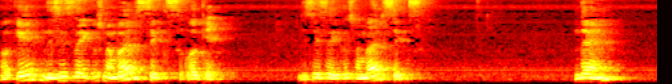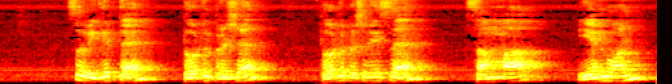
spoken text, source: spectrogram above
Okay, this is the equation number 6. Okay, this is the equation number 6. Then, so we get the total pressure. Total pressure is the sum of N1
